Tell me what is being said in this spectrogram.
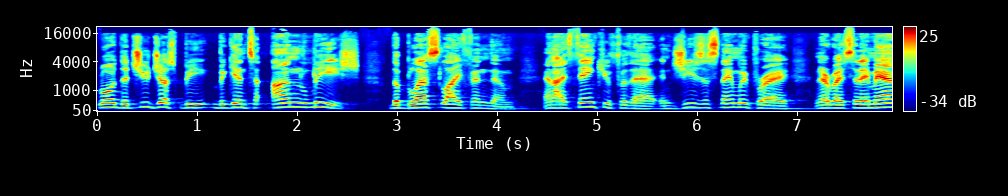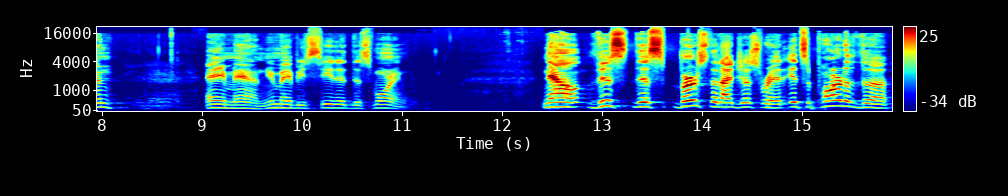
Lord, that you just be, begin to unleash the blessed life in them. And I thank you for that. In Jesus' name we pray. And everybody said, Amen. Amen. Amen. You may be seated this morning. Now, this, this verse that I just read, it's a part of the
